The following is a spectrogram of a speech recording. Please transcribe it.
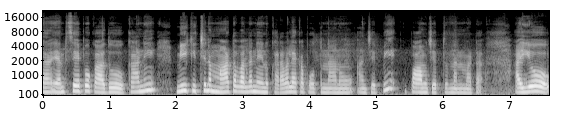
ఎంతసేపో కాదు. కానీ మీకు ఇచ్చిన మాట వల్ల నేను కరవలేకపోతున్నాను అని చెప్పి పాము చెప్తుందన్నమాట. అయ్యో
